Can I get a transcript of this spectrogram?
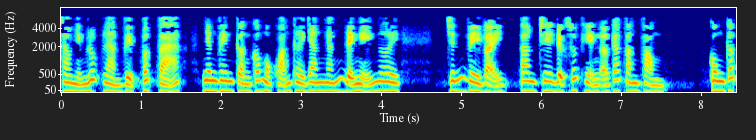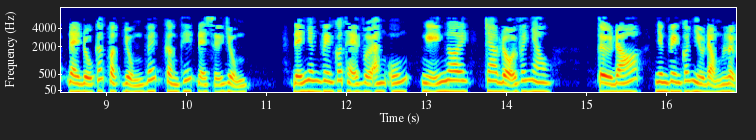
sau những lúc làm việc vất vả, nhân viên cần có một khoảng thời gian ngắn để nghỉ ngơi. Chính vì vậy, pantry được xuất hiện ở các văn phòng, cung cấp đầy đủ các vật dụng bếp cần thiết để sử dụng, để nhân viên có thể vừa ăn uống, nghỉ ngơi, trao đổi với nhau. Từ đó, nhân viên có nhiều động lực,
